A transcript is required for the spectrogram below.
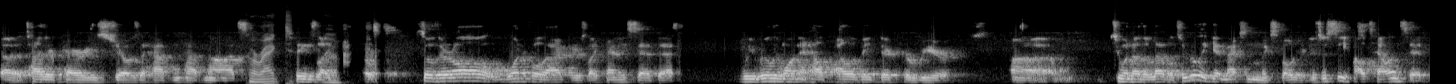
uh, Tyler Perry's shows, that Have and Have Nots, Correct. things like. that. So they're all wonderful actors. Like Fanny said, that we really want to help elevate their career um, to another level to really get maximum exposure to just see how talented,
